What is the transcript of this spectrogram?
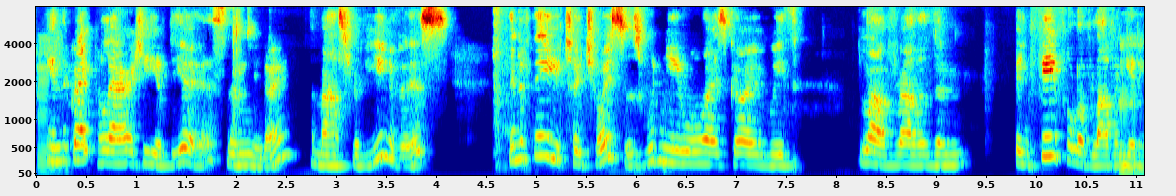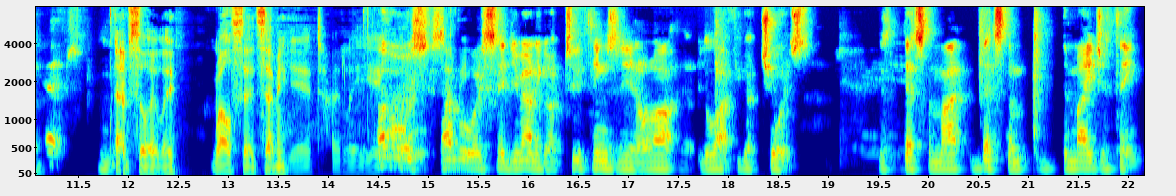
Hmm. in the great polarity of the earth and, you know, the master of the universe, then if they're your two choices, wouldn't you always go with love rather than being fearful of love and Mm. getting hurt? Mm. Absolutely. Well said, Sammy. Yeah, totally. Yeah. I've always, I've always said you've only got two things in your life. You've got choice. That's the that's the the major thing,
